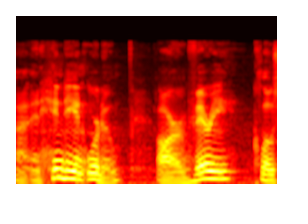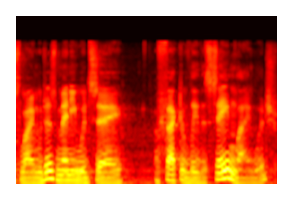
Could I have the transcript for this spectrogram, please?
uh, and Hindi and Urdu are very close languages. Many would say effectively the same language,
